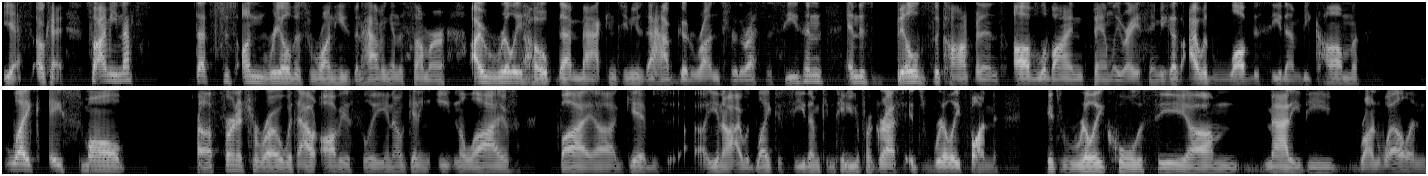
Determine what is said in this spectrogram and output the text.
Yes. Okay. So I mean, that's that's just unreal. This run he's been having in the summer. I really hope that Matt continues to have good runs for the rest of the season, and this builds the confidence of Levine Family Racing because I would love to see them become like a small uh, furniture row without obviously you know getting eaten alive by uh, Gibbs. Uh, you know, I would like to see them continue to progress. It's really fun. It's really cool to see um, Matty D run well and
